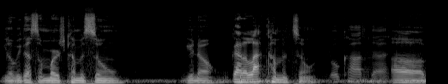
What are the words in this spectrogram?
you know, we got some merch coming soon. You know, got a lot coming soon. Go cop that. Uh,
